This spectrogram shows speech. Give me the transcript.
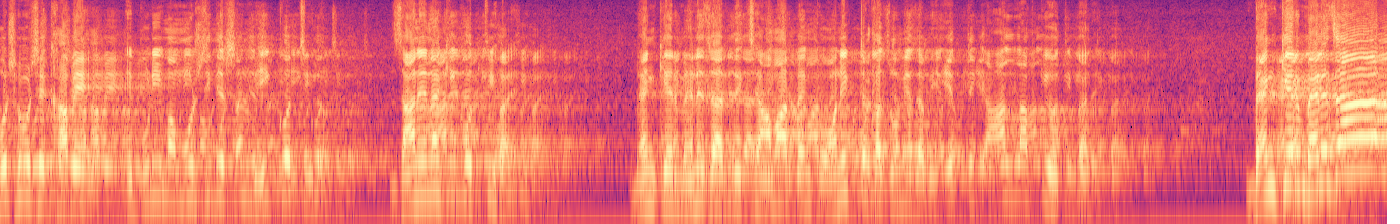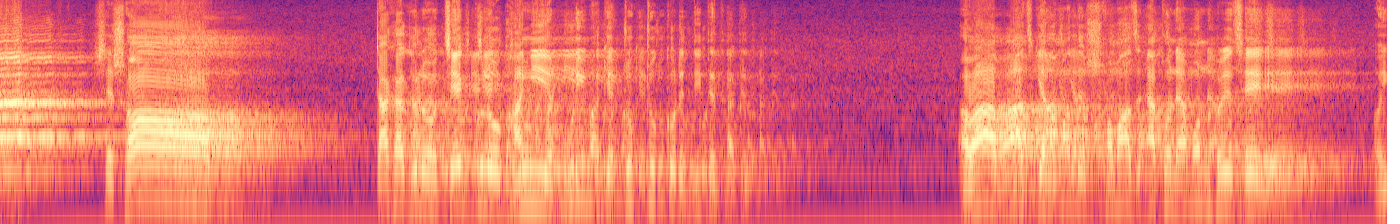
বসে বসে খাবে, এই বুড়িমা মসজিদের সামনে ভিক করছিল। জানে না কি করতে হয়। ব্যাংকের ম্যানেজার দেখছে আমার ব্যাংকে অনেক টাকা জমে যাবে, এর থেকে আর লাভ কি হতে পারে? ব্যাংকের ম্যানেজার, সে সব টাকাগুলো, চেকগুলো ভাঙিয়ে বুড়িমাকে টুকটুক করে দিতে থাকে। আবার আজকে আমাদের সমাজ এখন এমন হয়েছে ওই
